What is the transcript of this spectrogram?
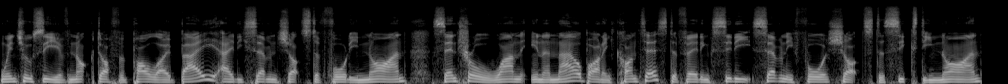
Winchelsea have knocked off Apollo Bay 87 shots to 49. Central won in a nail biting contest, defeating City 74 shots to 69.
